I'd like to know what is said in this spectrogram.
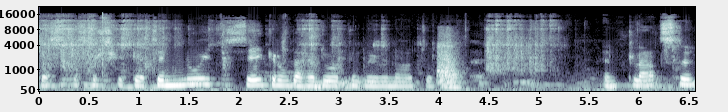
dat is, dat is verschrikkelijk. Je bent nooit zeker of dat je door kunt met een auto. En het laatste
